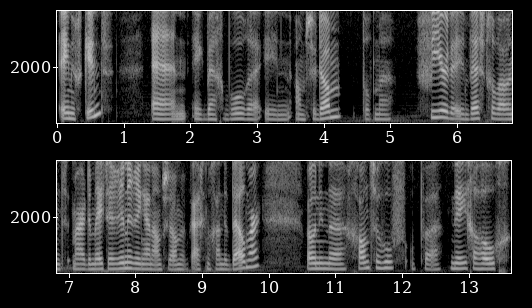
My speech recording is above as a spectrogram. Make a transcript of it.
enigskind. En ik ben geboren in Amsterdam. Tot mijn vierde in West gewoond. Maar de meeste herinneringen aan Amsterdam heb ik eigenlijk nog aan de Bijlmer. Woon in de Gansenhoef op uh, negen hoog.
